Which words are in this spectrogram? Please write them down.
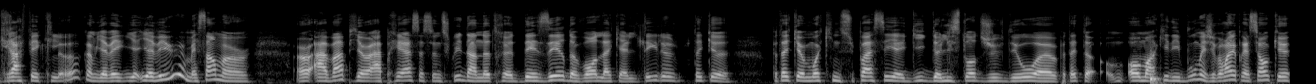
graphique là, comme il y avait il y avait eu, me semble un un avant puis un après Assassin's Creed dans notre désir de voir de la qualité. Peut-être que peut-être que moi qui ne suis pas assez euh, geek de l'histoire du jeu vidéo, euh, peut-être a manqué des bouts, mais j'ai vraiment l'impression que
